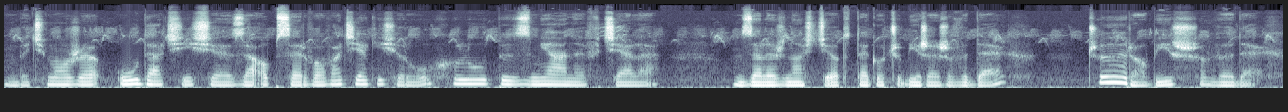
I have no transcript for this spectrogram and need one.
Być może uda Ci się zaobserwować jakiś ruch lub zmiany w ciele, w zależności od tego, czy bierzesz wdech, czy robisz wydech.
